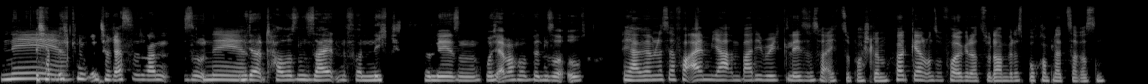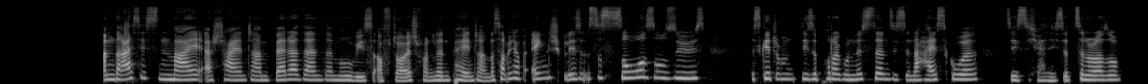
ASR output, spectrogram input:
Nee. Ich habe nicht genug Interesse dran, so nee. wieder tausend Seiten von nichts zu lesen, wo ich einfach nur bin, so, uff. Ja, wir haben das ja vor einem Jahr im Buddy Read gelesen, es war echt super schlimm. Hört gerne unsere Folge dazu, da haben wir das Buch komplett zerrissen. Am 30. Mai erscheint dann Better Than the Movies auf Deutsch von Lynn Painter. Und das habe ich auf Englisch gelesen. Es ist so, so süß es geht um diese Protagonistin, sie ist in der Highschool, sie ist, ich weiß nicht, 17 oder so.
